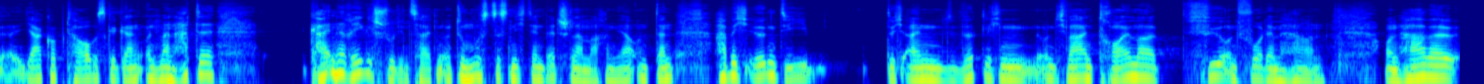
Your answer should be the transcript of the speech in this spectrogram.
äh, Jakob Taubes gegangen und man hatte keine Regelstudienzeiten und du musstest nicht den Bachelor machen, ja. Und dann habe ich irgendwie durch einen wirklichen, und ich war ein Träumer für und vor dem Herrn und habe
